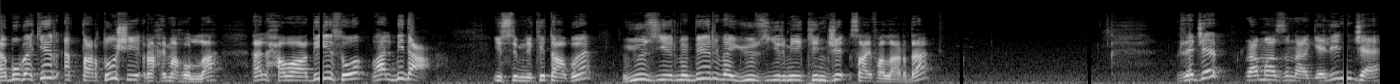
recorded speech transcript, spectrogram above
Ebu Bekir Et-Tartuşi rahimahullah El Havadisu vel Bid'a isimli kitabı 121 ve 122. sayfalarda Recep Ramazına gelince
